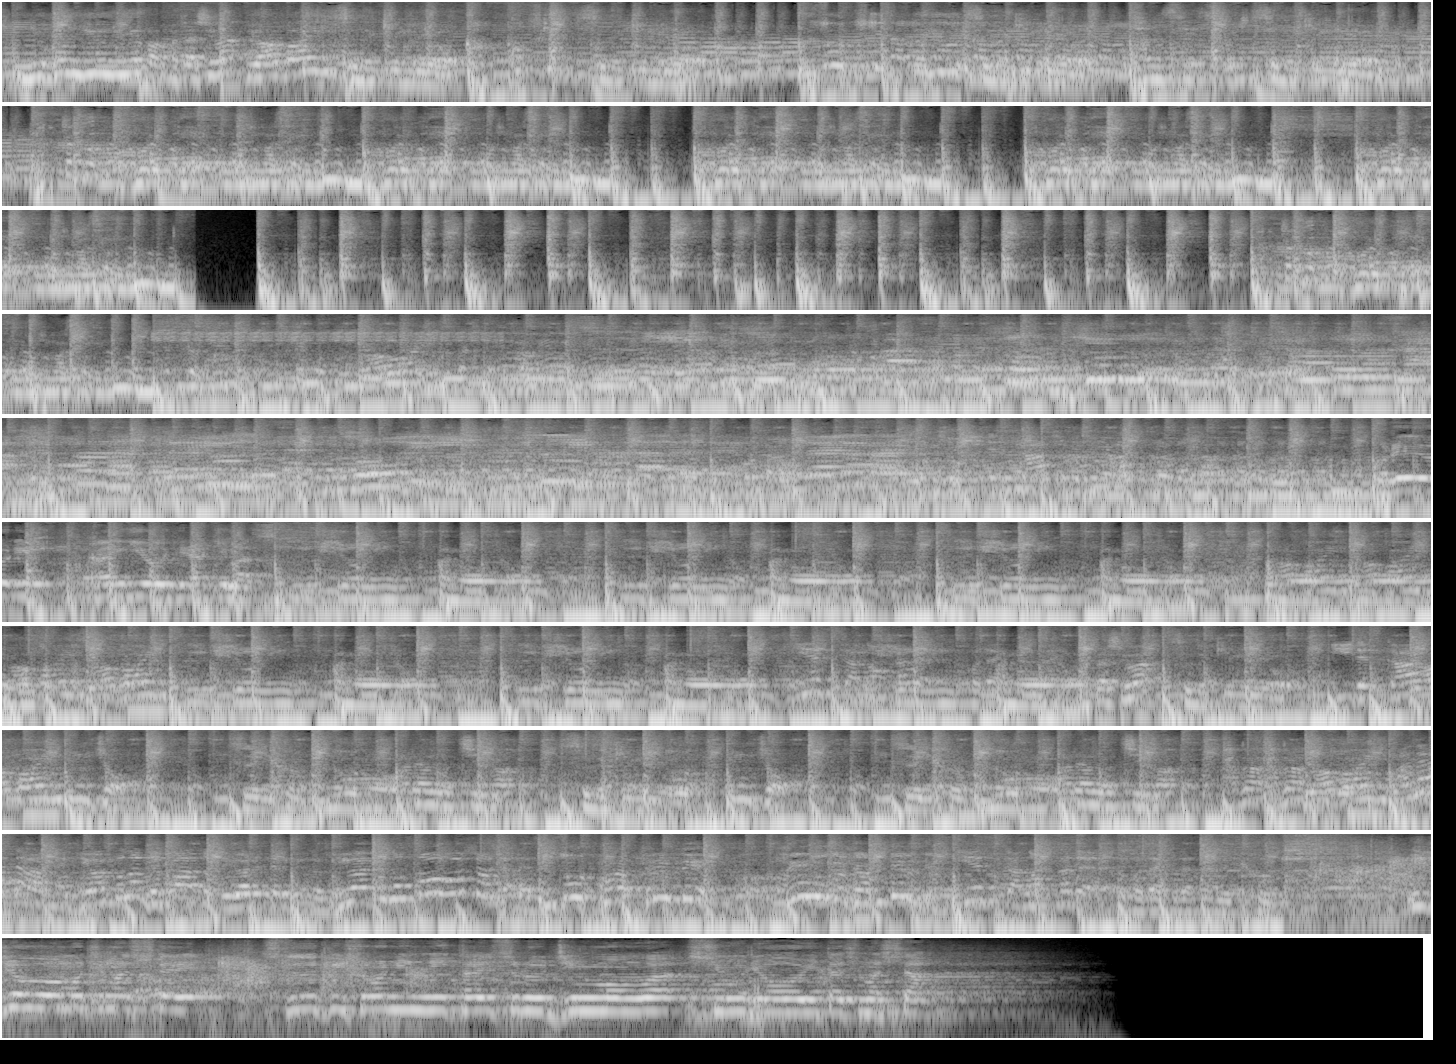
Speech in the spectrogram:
日本流に言えば私はやばい鈴木宗男かっこつけ鈴木宗男嘘をつきだという鈴木宗男反省会議を開きます。鈴木承認あの鈴木承認あの鈴木承認あの鈴木承認あの鈴木承認あのイエスかノーかで答えてくださ私は鈴木宗男いいいですかやばい委員長鈴木君どうもあれの血が鈴木宗男委員長鈴木君どうもあれの血がただただやばいあなたはね疑惑のデパートと言われてるけど疑惑の総合商社ですほらテレビで全が見てるんですイエスかノーかでお答えください以上をもちまして鈴木証人に対する尋問は終了いたしました。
